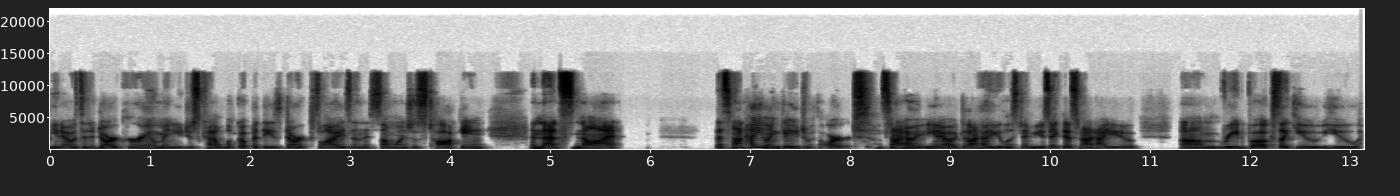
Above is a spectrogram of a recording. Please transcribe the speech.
you know, it's in a dark room and you just kind of look up at these dark slides and someone's just talking. And that's not, that's not how you engage with art. It's not how, you know, it's not how you listen to music. That's not how you um, read books. Like you, you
